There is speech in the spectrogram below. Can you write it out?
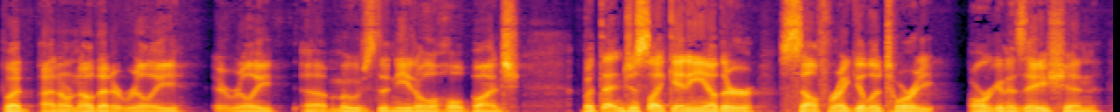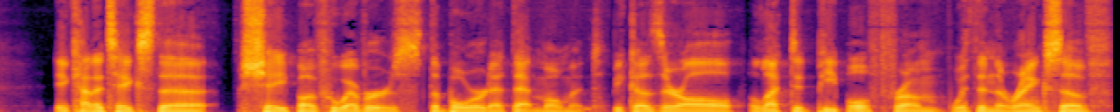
but I don't know that it really it really uh, moves the needle a whole bunch. But then just like any other self-regulatory organization, it kind of takes the shape of whoever's the board at that moment because they're all elected people from within the ranks of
